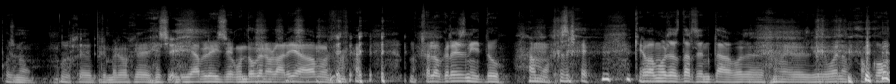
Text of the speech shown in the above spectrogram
Pues no, porque primero es que es inviable y segundo que no lo haría, vamos. No te lo crees ni tú, vamos, que, que vamos a estar sentados. Pues, es que, bueno, para un,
